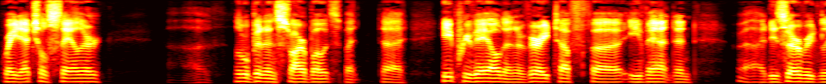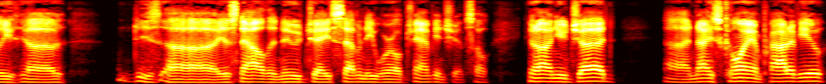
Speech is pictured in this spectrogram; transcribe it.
great Etchell sailor, a little bit in starboats, but he prevailed in a very tough uh, event and uh, deservedly uh, is, uh, is now the new J70 World Championship. So good on you, Jud. Uh, nice going. I'm proud of you.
